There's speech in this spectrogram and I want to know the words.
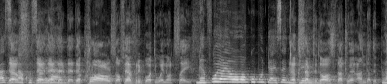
zazingakhuselekanga the, the kraals of everybody were not safe. nemfuyo yawo wonke umuntu Except yayisengcipheni those that were under the blood.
